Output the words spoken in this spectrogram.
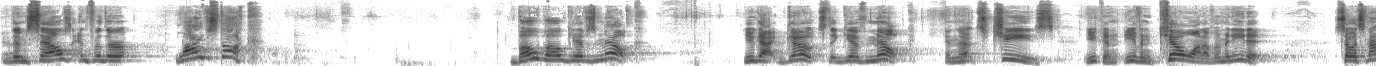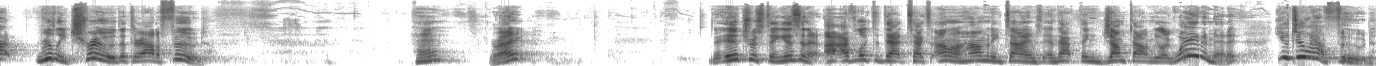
themselves and for their livestock. Bobo gives milk. You got goats that give milk, and that's cheese. You can even kill one of them and eat it. So it's not really true that they're out of food. Hmm? Right? Interesting, isn't it? I, have looked at that text, I don't know how many times, and that thing jumped out at me like, wait a minute, you do have food.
